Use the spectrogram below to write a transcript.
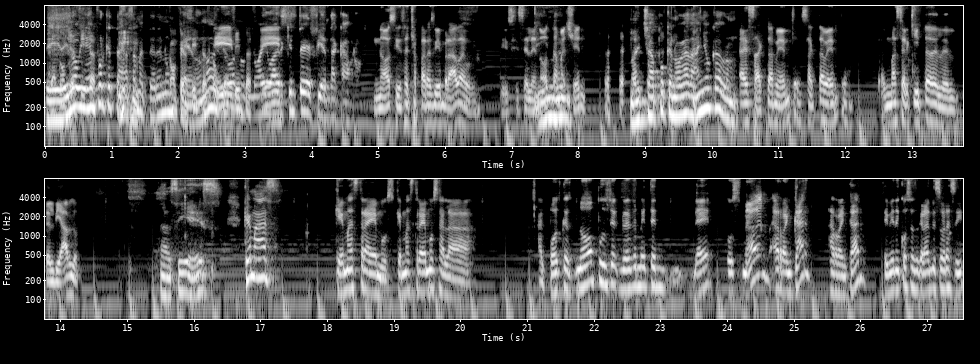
Sí, dilo bien porque te vas a meter en un pedo, ¿no? no, no, hay a ver quién te defienda, cabrón. No, sí, esa chaparra es bien brava, güey. Sí, se le nota, no, No hay chapo que no haga daño, cabrón. Exactamente, exactamente. Es más cerquita del, del, diablo. Así es. ¿Qué más? ¿Qué más traemos? ¿Qué más traemos a la, al podcast? No, pues realmente, eh, pues nada, arrancar, arrancar se vienen cosas grandes ahora sí.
